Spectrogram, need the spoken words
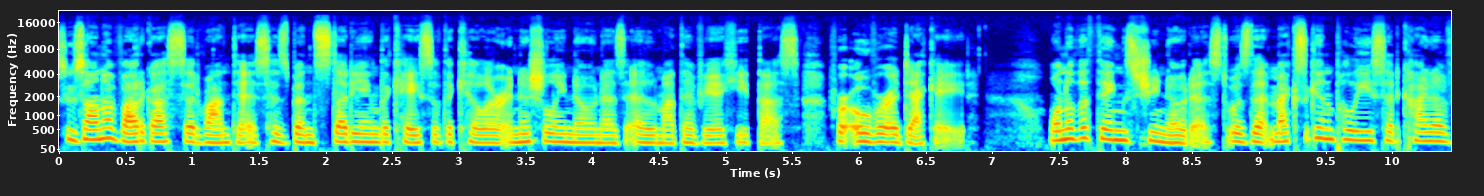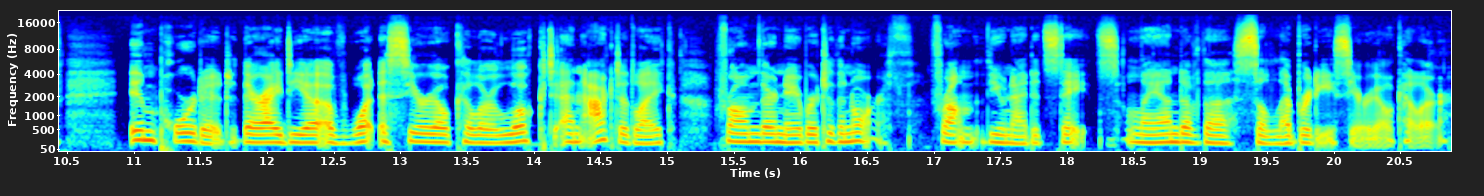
Susana Vargas Cervantes has been studying the case of the killer initially known as El Mataviejitas for over a decade. One of the things she noticed was that Mexican police had kind of imported their idea of what a serial killer looked and acted like from their neighbor to the north, from the United States, land of the celebrity serial killer.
